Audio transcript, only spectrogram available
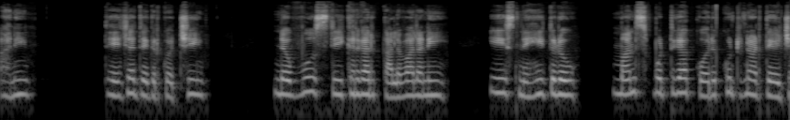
అని తేజ దగ్గరకొచ్చి నువ్వు శ్రీకర్ గారు కలవాలని ఈ స్నేహితుడు మనస్ఫూర్తిగా కోరుకుంటున్నాడు తేజ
